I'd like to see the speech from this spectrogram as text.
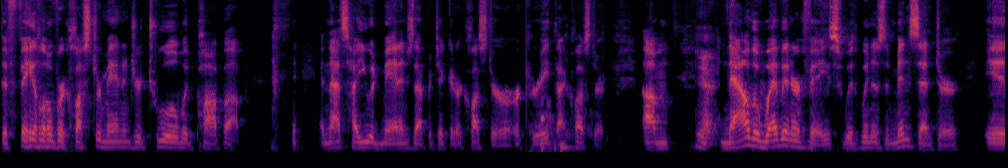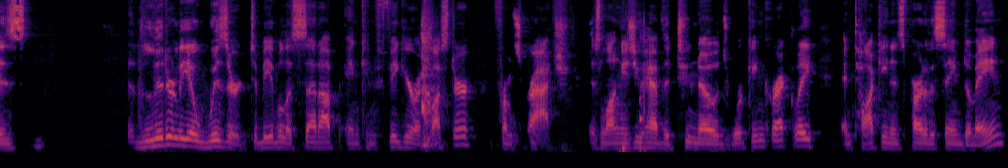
the failover cluster manager tool would pop up. And that's how you would manage that particular cluster or create that cluster. Um, yeah. now the web interface with windows admin center is literally a wizard to be able to set up and configure a cluster from scratch as long as you have the two nodes working correctly and talking as part of the same domain.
